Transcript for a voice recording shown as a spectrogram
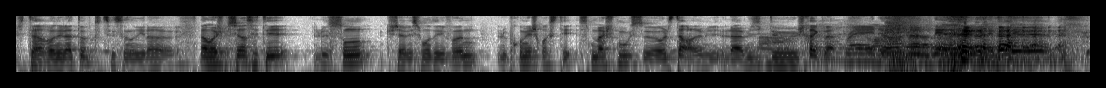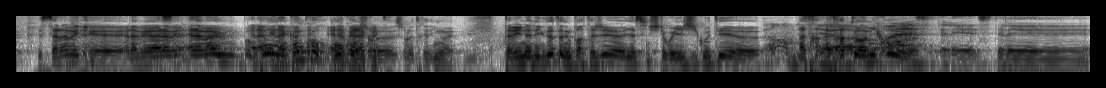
Putain, René la toutes ces sonneries là. Non, moi je me souviens, c'était le son que j'avais sur mon téléphone. Le premier, je crois que c'était Smash Mousse euh, All Star, la, mu- la musique de Shrek là. Et ça là, mec, euh, elle avait, elle avait, elle avait une bon, Elle avait la bon cours, Elle bon avait cours la sur, le, sur le trading, ouais. T'avais une anecdote à nous partager, euh, Yacine, je te voyais gigoter. euh, Attra- attrape-toi un micro, ouais, euh. C'était les, c'était les,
